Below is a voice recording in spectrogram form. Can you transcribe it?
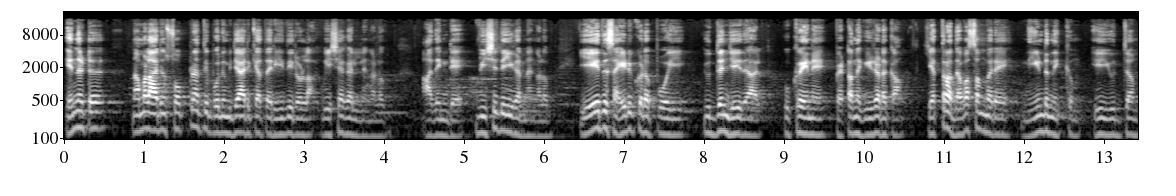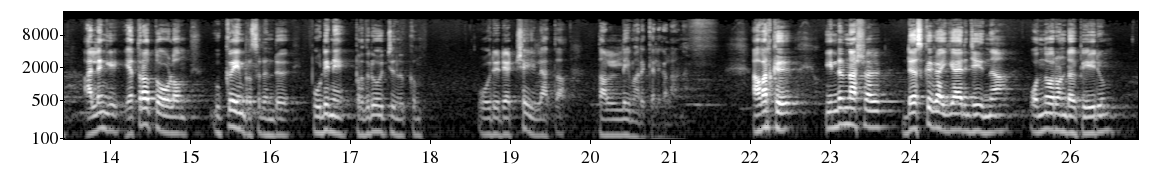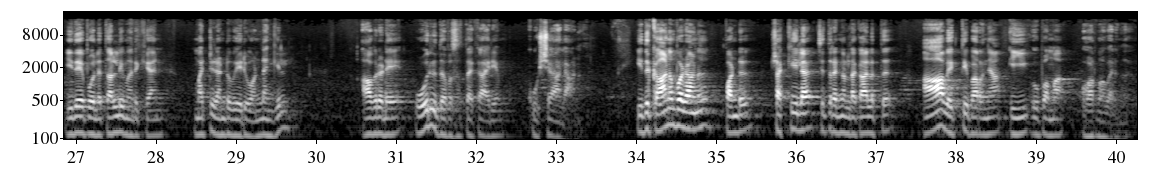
എന്നിട്ട് നമ്മളാരും സ്വപ്നത്തിൽ പോലും വിചാരിക്കാത്ത രീതിയിലുള്ള വിശകലനങ്ങളും അതിന്റെ വിശദീകരണങ്ങളും ഏത് സൈഡിൽ കൂടെ പോയി യുദ്ധം ചെയ്താൽ ഉക്രൈനെ പെട്ടെന്ന് കീഴടക്കാം? എത്ര ദിവസം വരെ നീണ്ടു നിൽക്കും ഈ യുദ്ധം? അല്ലെങ്കിൽ എത്രത്തോളം ഉക്രൈൻ പ്രസിഡന്റ് പുടിനെ പ്രതിരോധിച്ചു നിൽക്കും? ഒരു രക്ഷയില്ലാത്ത തള്ളിമറിക്കലുകളാണ്. അവർക്ക് ഇന്റർനാഷണൽ ഡെസ്ക് കൈകാര്യം ചെയ്യുന്ന ഒന്നോ രണ്ടോ പേരും ഇതേപോലെ തള്ളിമറിക്കാൻ മറ്റ് രണ്ട് പേരും ഉണ്ടെങ്കിൽ അവരുടെ ഒരു ദിവസത്തെ കാര്യം കുശാലാണ്. ഇത് കാണുമ്പോഴാണ് പണ്ട് ഷക്കീല ചിത്രങ്ങളുടെ കാലത്ത് ആ വ്യക്തി പറഞ്ഞ ഈ ഉപമ ഓർമ്മ വരുന്നത്.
